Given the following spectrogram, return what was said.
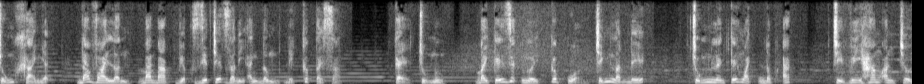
Chúng khai nhận đã vài lần bàn bạc việc giết chết gia đình anh Đông để cướp tài sản. Kẻ chủ mưu bày kế giết người cướp của chính là đế. Chúng lên kế hoạch độc ác chỉ vì ham ăn chơi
